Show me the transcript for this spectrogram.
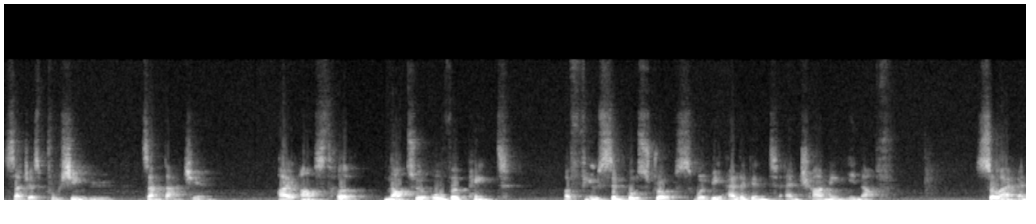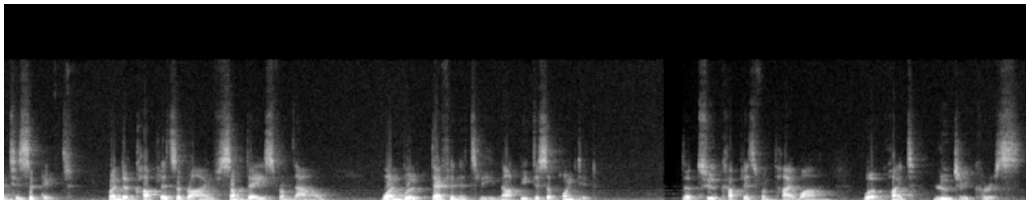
such as Pu Xinyu, Zhang Daqian. I asked her not to overpaint. A few simple strokes will be elegant and charming enough. So I anticipate when the couplets arrive some days from now, one will definitely not be disappointed. The two couplets from Taiwan were quite ludicrous.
